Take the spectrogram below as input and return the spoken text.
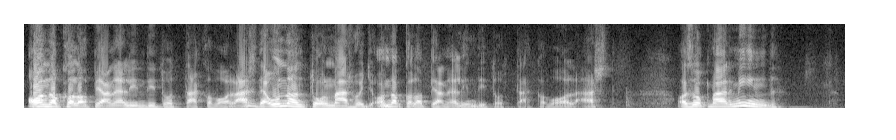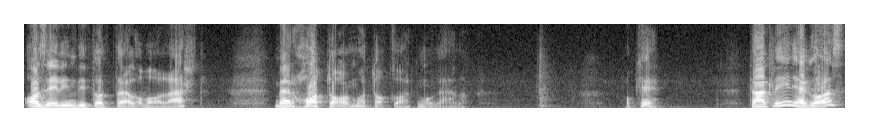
annak alapján elindították a vallást de onnantól már hogy annak alapján elindították a vallást azok már mind azért indította el a vallást mert hatalmat akart magának oké? Okay? tehát lényeg az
